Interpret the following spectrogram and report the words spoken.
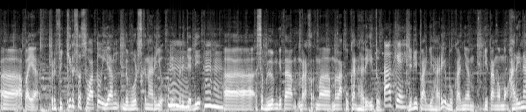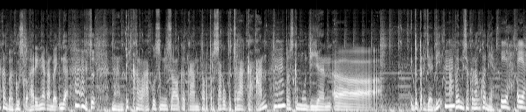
uh, apa ya? Berpikir sesuatu yang the worst scenario yang terjadi uh, sebelum kita melakukan hari itu. Oke. Jadi pagi hari bukannya kita ngomong hari ini akan bagus kok, hari ini akan baik. Enggak, justru nanti kalau aku semisal ke kantor terus aku kecelakaan, terus kemudian eh, itu terjadi, apa yang bisa aku lakukan ya? Iya, iya.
